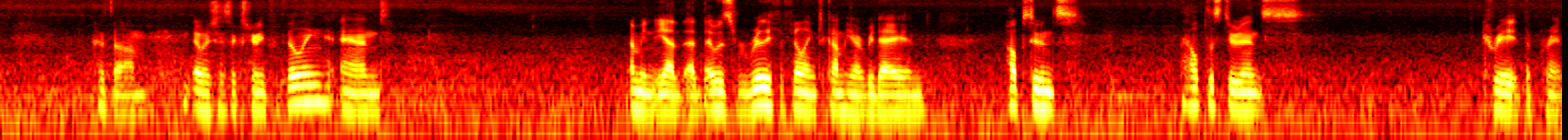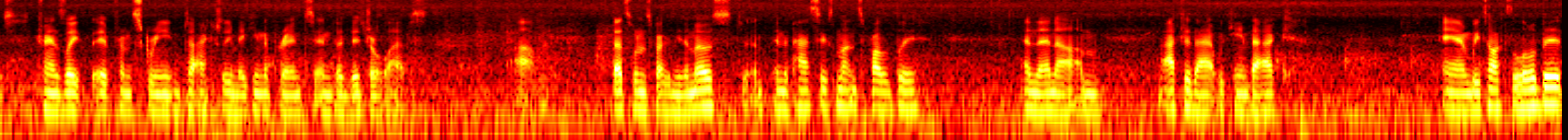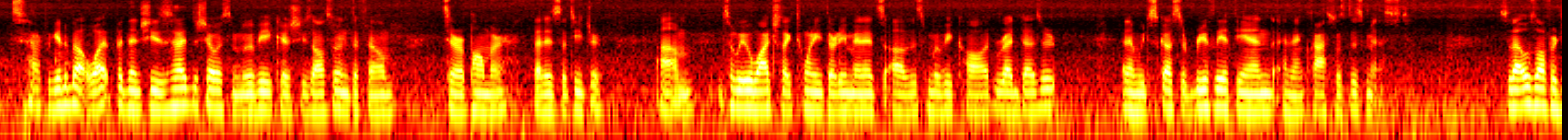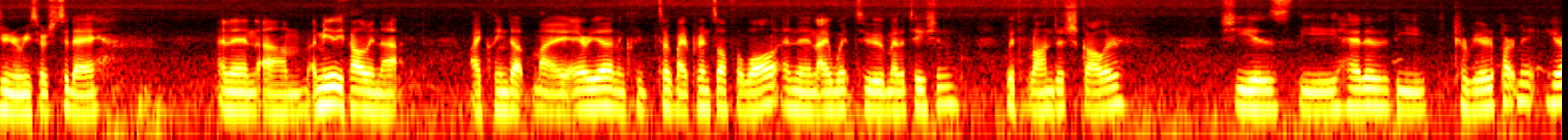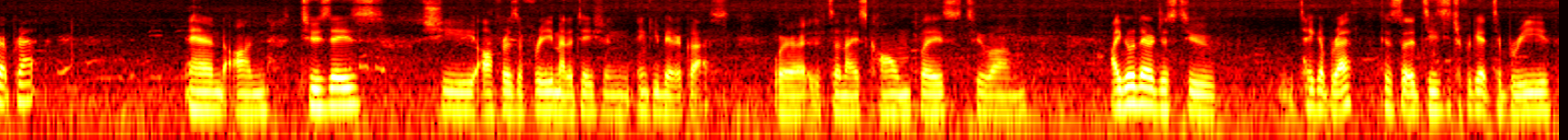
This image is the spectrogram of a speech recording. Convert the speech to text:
Because um, it was just extremely fulfilling and I mean, yeah, it was really fulfilling to come here every day and help students, help the students create the print, translate it from screen to actually making the print in the digital labs. Um, that's what inspired me the most in the past six months, probably. And then um, after that, we came back and we talked a little bit. I forget about what, but then she decided to show us a movie because she's also into film. Sarah Palmer, that is the teacher. Um, so we watched like 20, 30 minutes of this movie called Red Desert, and then we discussed it briefly at the end, and then class was dismissed. So that was all for junior research today. And then um, immediately following that, I cleaned up my area and then took my prints off the wall. And then I went to meditation with Rhonda Schaller. She is the head of the career department here at Pratt. And on Tuesdays, she offers a free meditation incubator class where it's a nice calm place to um, i go there just to take a breath because it's easy to forget to breathe.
